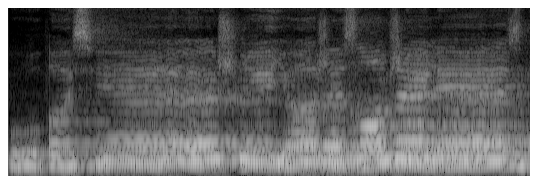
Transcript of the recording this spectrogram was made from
Упасешь я же злом железным,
